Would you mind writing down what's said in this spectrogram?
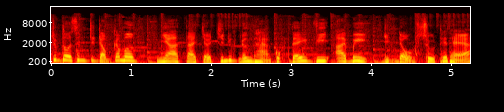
Chúng tôi xin trân trọng cảm ơn nhà tài trợ chính nước ngân hàng quốc tế VIB dẫn đầu xu thế thẻ.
